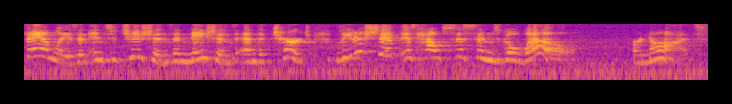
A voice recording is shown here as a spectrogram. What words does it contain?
families and institutions and nations and the church. Leadership is how systems go well or not.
